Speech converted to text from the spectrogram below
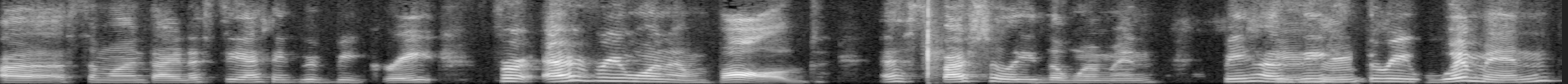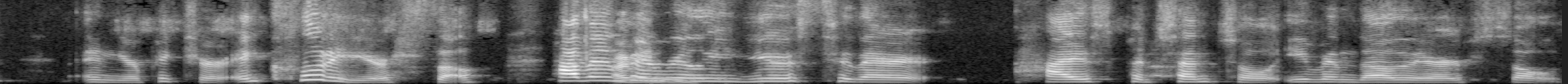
uh Samoan dynasty, I think would be great for everyone involved, especially the women, because these Mhm. three women in your picture, including yourself, haven't I been mean- really used to their highest potential, even though they're so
